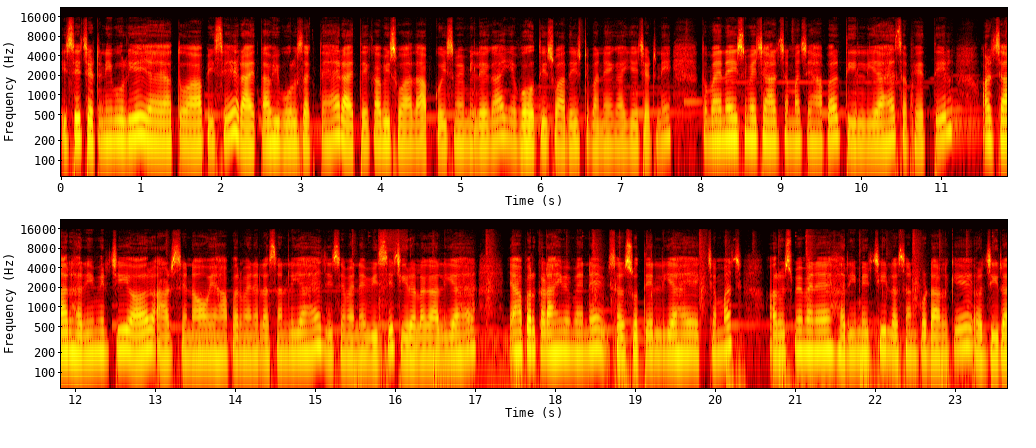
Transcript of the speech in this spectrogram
इसे चटनी बोलिए या तो आप इसे रायता भी बोल सकते हैं। रायते का भी स्वाद आपको इसमें मिलेगा, ये बहुत ही स्वादिष्ट बनेगा ये चटनी। तो मैंने इसमें चार चम्मच यहाँ पर तिल लिया है, सफ़ेद तिल और चार हरी मिर्ची और आठ से नौ यहाँ पर मैंने लहसन लिया है, जिसे मैंने बीस से चीरा लगा लिया है। यहाँ पर कढ़ाई में मैंने सरसों तेल लिया है एक चम्मच और उसमें मैंने हरी मिर्ची, लहसुन को डाल के और जीरा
